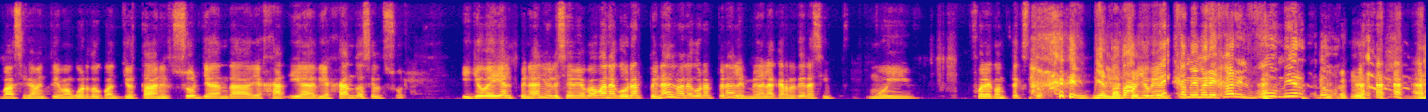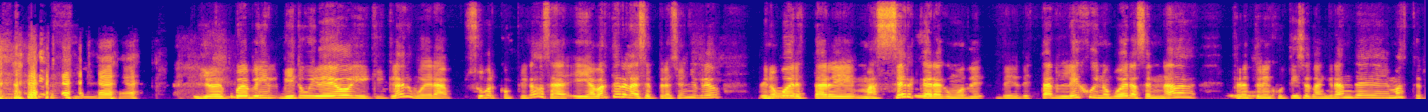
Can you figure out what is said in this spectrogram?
básicamente me acuerdo cuando yo estaba en el sur, ya andaba viajando, iba viajando hacia el sur y yo veía el penal y yo le decía a mi papá, van a cobrar penal, van a cobrar penal, en medio de la carretera, así muy fuera de contexto. y el papá, yo déjame manejar el bus, mierda. No. yo después vi, tu video y que claro, pues era súper complicado, o sea, y aparte era la desesperación, yo creo, de no poder estar eh, más cerca, era como de, de, de, estar lejos y no poder hacer nada frente a una injusticia tan grande, Master.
